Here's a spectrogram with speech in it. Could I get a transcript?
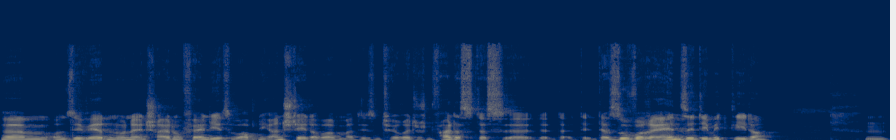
Ähm, und sie werden nur eine Entscheidung fällen, die jetzt überhaupt nicht ansteht, aber mal diesen theoretischen Fall, dass das, äh, der, der Souverän sind die Mitglieder. Hm.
